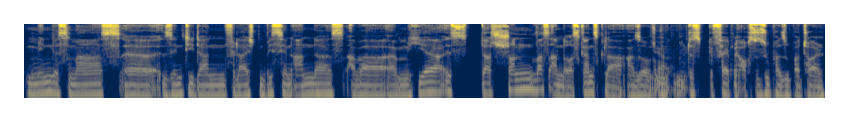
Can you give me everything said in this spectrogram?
Mindestmaß äh, sind die dann vielleicht ein bisschen anders, aber ähm, hier ist das schon was anderes, ganz klar. Also ja. das gefällt mir auch super, super toll.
